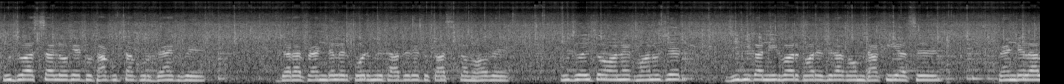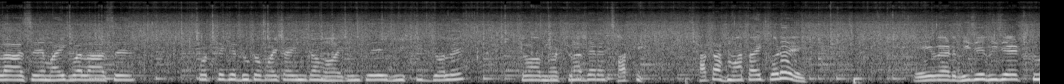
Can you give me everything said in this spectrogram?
পুজো আসছে, লোকে একটু ঠাকুর ঠাকুর দেখবে। যারা প্যান্ডেলের কর্মী, তাদের একটু কাজকাম হবে। পুজোয় তো অনেক মানুষের জীবিকা নির্ভর করে, যেরকম ঢাকি আছে, প্যান্ডেলওয়ালা আছে, মাইকওয়ালা আছে, প্রত্যেকে দুটো পয়সা ইনকাম হয়। কিন্তু এই বৃষ্টির জলে সব নষ্ট। আমাদের ছাতি, ছাতা মাথায় করে এইবার ভিজে ভিজে একটু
